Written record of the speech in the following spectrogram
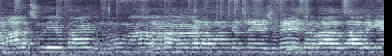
ಮಹಾಲಕ್ಷ್ಮೀ ದೇವತಾಯ ನಮಃ ಸರ್ವಮಂಗಳಮಾಂಗಲ್ಯೇ ಶಿವೆ ಸರ್ವಾರ್ಥಸಾಧಿಕೆ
